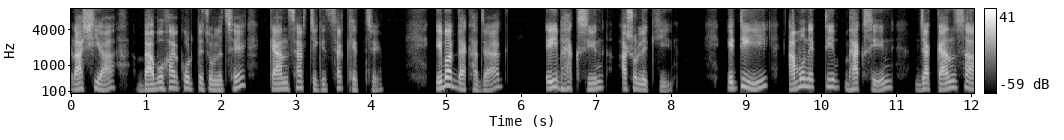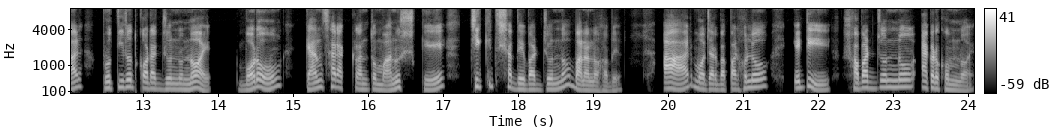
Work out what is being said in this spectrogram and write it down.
রাশিয়া ব্যবহার করতে চলেছে ক্যান্সার চিকিৎসার ক্ষেত্রে। এবার দেখা যাক এই ভ্যাকসিন আসলে কি? এটি এমন একটি ভ্যাকসিন যা ক্যান্সার প্রতিরোধ করার জন্য নয়, বরং ক্যান্সার আক্রান্ত মানুষকে চিকিৎসা দেবার জন্য বানানো হবে। আর মজার ব্যাপার হলো এটি সবার জন্য একরকম নয়।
